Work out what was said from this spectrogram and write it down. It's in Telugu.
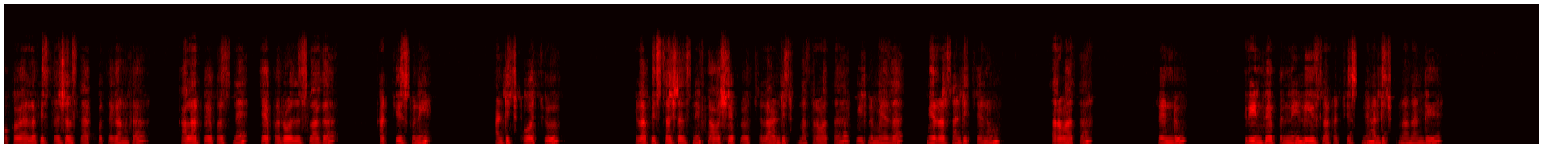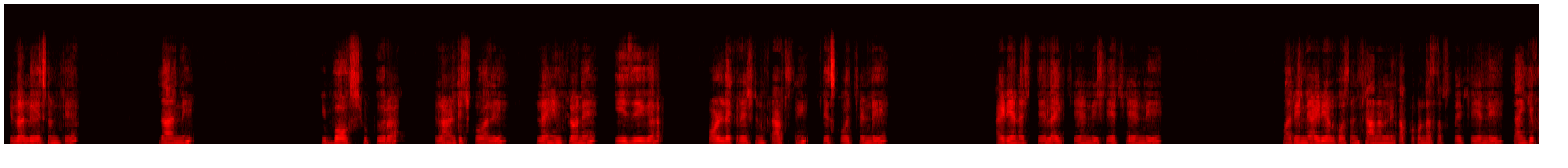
ఒకవేళ పిస్తాషల్స్ లేకపోతే కనుక కలర్ పేపర్స్ని పేపర్ రోజెస్ లాగా కట్ చేసుకుని అంటించుకోవచ్చు. ఇలా పిస్తాషల్స్ని ఫ్లవర్ షేప్లో వచ్చేలా అంటించుకున్న తర్వాత వీటి మీద మిర్రర్స్ అంటించాను. తర్వాత రెండు గ్రీన్ పేపర్ని లీవ్స్లా కట్ చేసుకుని అంటించుకున్నానండి. ఇలా లేసుంటే దాన్ని ఈ బాక్స్ చుట్టూరా ఇలా అంటించుకోవాలి? ఇలా ఇంట్లోనే ఈజీగా వాల్ డెకరేషన్ క్రాఫ్ట్స్ని చేసుకోవచ్చండి. ఐడియా నచ్చితే లైక్ చేయండి షేర్ చేయండి. మరిన్ని ఐడియాల కోసం ఛానల్ని తప్పకుండా సబ్స్క్రైబ్ చేయండి. Thank you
